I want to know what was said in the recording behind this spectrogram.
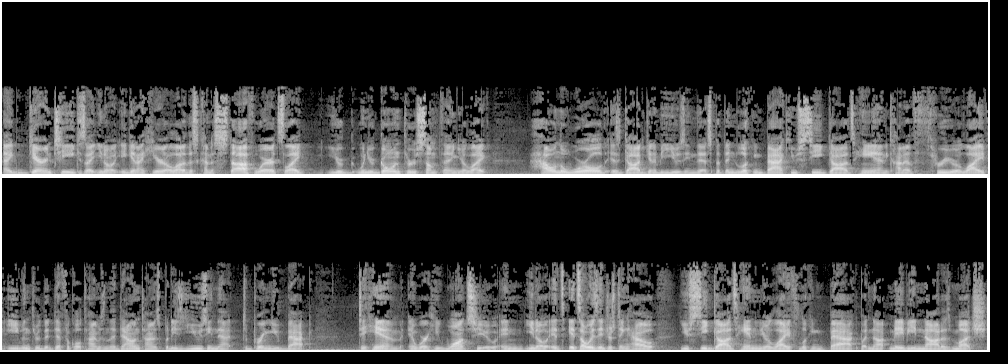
I guarantee because I you know again I hear a lot of this kind of stuff where it's like you're when you're going through something, you're like, how in the world is God going to be using this? But then looking back, you see God's hand kind of through your life, even through the difficult times and the down times. But He's using that to bring you back to Him and where He wants you. And you know, it's it's always interesting how you see God's hand in your life looking back, but not maybe not as much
